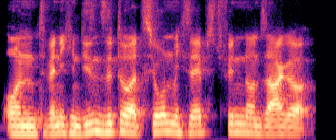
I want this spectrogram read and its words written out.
Und wenn ich in diesen Situationen mich selbst finde und sage,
